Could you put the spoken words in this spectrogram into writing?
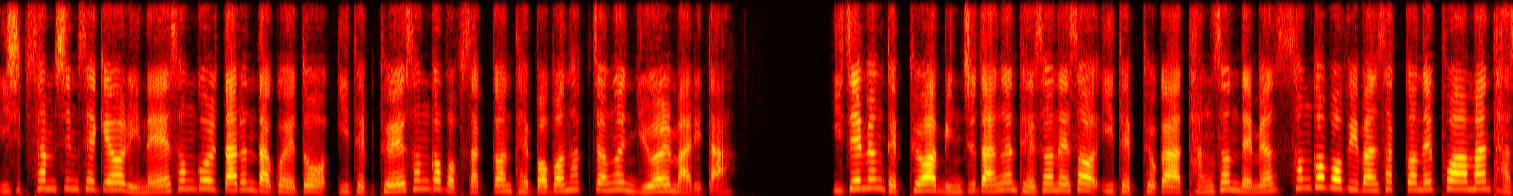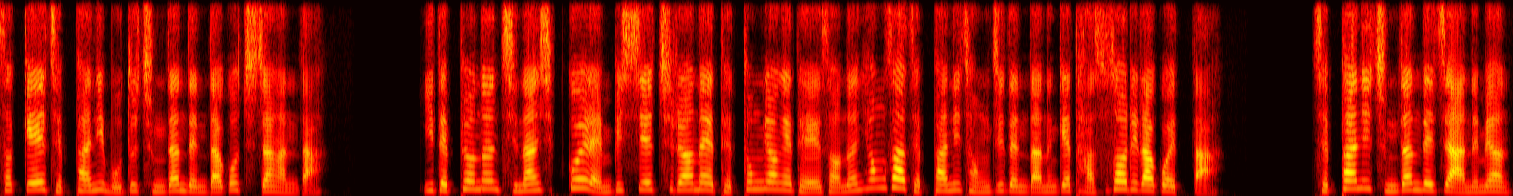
23심 3개월 이내에 선고를 따른다고 해도 이 대표의 선거법 사건 대법원 확정은 6월 말이다. 이재명 대표와 민주당은 대선에서 이 대표가 당선되면 선거법 위반 사건을 포함한 5개의 재판이 모두 중단된다고 주장한다. 이 대표는 지난 19일 MBC에 출연해 대통령에 대해서는 형사 재판이 정지된다는 게 다수설이라고 했다. 재판이 중단되지 않으면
